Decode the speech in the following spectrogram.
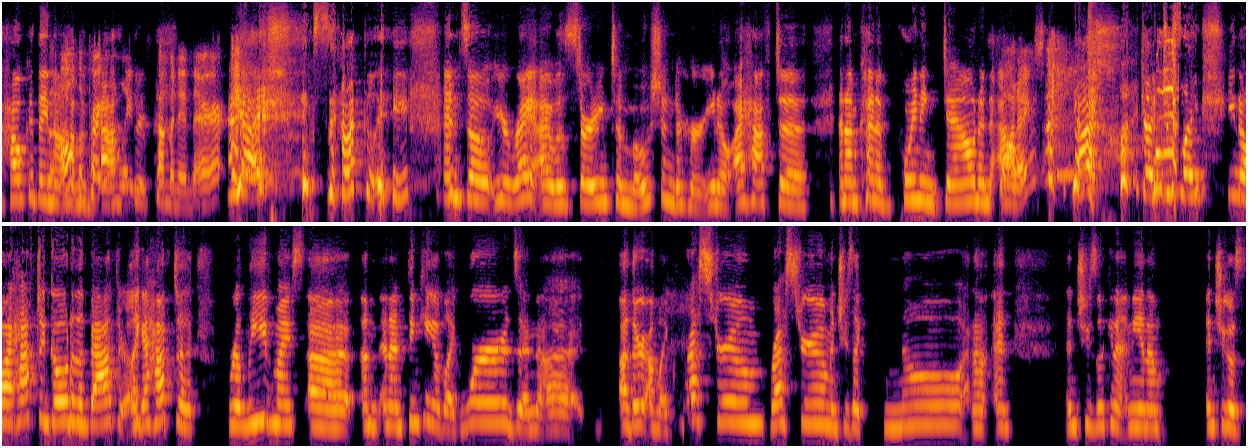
how could they not all have the a pregnant bathroom? ladies coming in there. Yeah exactly. And so you're right i was starting to motion to her you know i have to and i'm kind of pointing down and out. Yeah like i'm just like you know i have to go to the bathroom like i have to relieve my uh um, and i'm thinking of like words and uh other i'm like restroom restroom and she's like no and, I, and and she's looking at me and i'm and she goes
